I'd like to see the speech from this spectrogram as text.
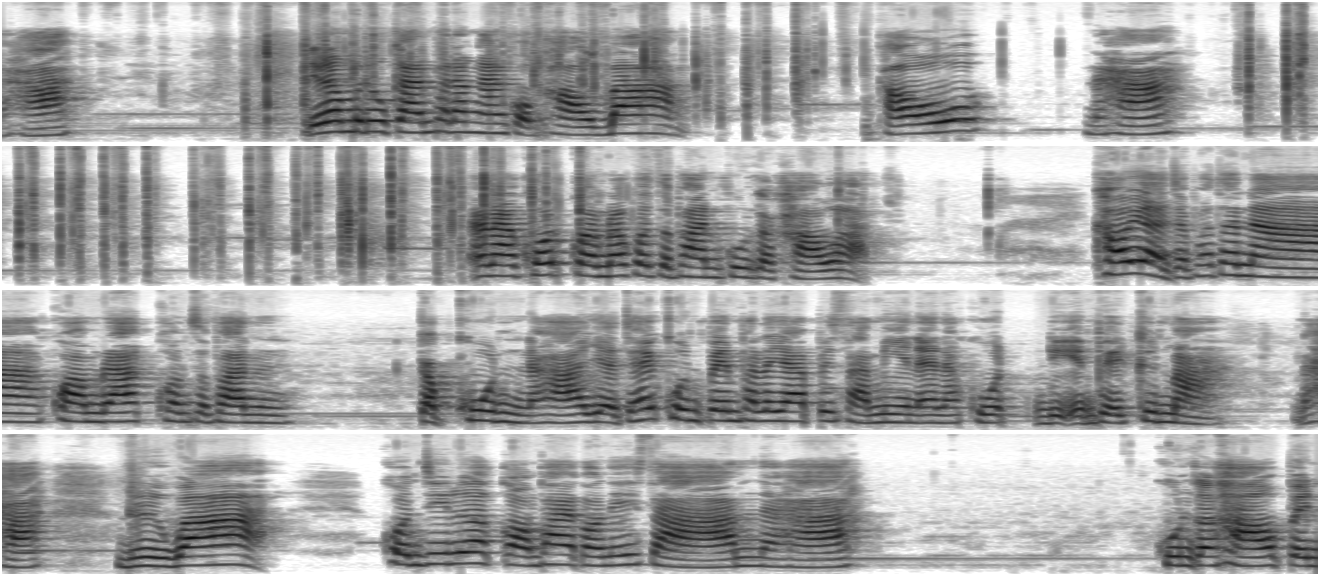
นะคะ เดี๋ยวเรามาดูการพลังงานของเขาบ้างเขานะคะอนาคตความรักความสัมพันธ์คุณกับเขาอะเขาอยากจะพัฒนาความรักความสัมพันธ์กับคุณนะคะ อยากจะให้คุณเป็นภรรยาเป็นสามีในอนาคตดีเอ็นเพขึ้นมานะคะ หรือว่า คนที่เลือกกองไพ่กองที่สามนะคะ คุณกับเขาเป็น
